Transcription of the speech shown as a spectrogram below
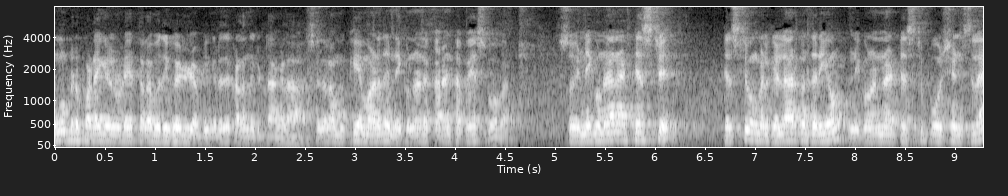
மூன்று படைகளுடைய தளபதிகள் அப்படிங்கிறது கலந்துக்கிட்டாங்களா ஸோ இதெல்லாம் முக்கியமானது. இன்றைக்கு உண்டான கரண்ட் அஃபேர்ஸ் ஓவர் ஸோ இன்றைக்கு உண்டான டெஸ்ட்டு டெஸ்ட்டு உங்களுக்கு எல்லாருக்கும் தெரியும். இன்றைக்கி உண்டான டெஸ்ட் போர்ஷன்ஸில்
